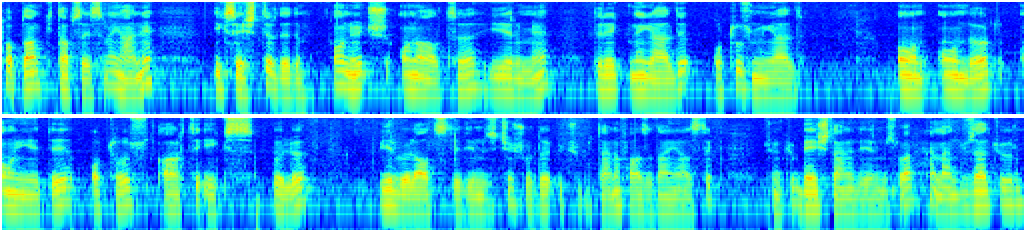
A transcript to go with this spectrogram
Toplam kitap sayısına yani x eşittir dedim. 13, 16, 20 direkt ne geldi? 30 mu geldi? 10, 14, 17, 30 artı x bölü 1 bölü 6 dediğimiz için şurada 3'ü bir tane fazladan yazdık. Çünkü 5 tane değerimiz var. Hemen düzeltiyorum.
